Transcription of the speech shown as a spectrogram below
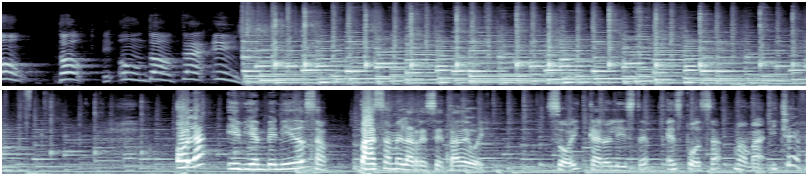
Un, dos, y un, dos, tres, y... Hola y bienvenidos a Pásame la receta de hoy. Soy Caroliste, esposa, mamá y chef.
